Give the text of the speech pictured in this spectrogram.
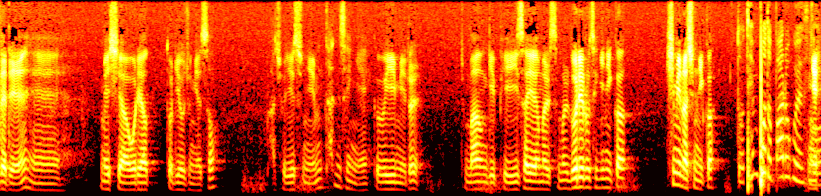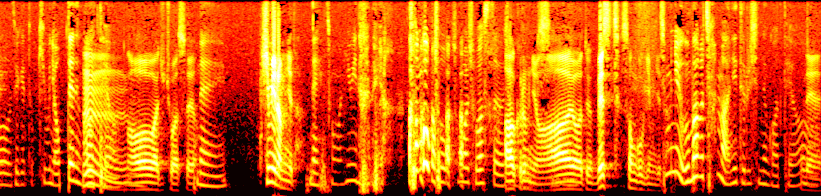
핸델의 메시아 오레아토리오 중에서 아주 예수님 탄생의 그 의미를 좀 마음 깊이 이사야 말씀을 노래로 새기니까 힘이 나십니까? 또 템포도 빠르고 해서 예. 되게 또 기분이 업되는 것 음, 같아요. 어, 아주 좋았어요. 네. 힘이 납니다. 네, 정말 힘이 나네요. 선곡 조, 정말 좋았어요. 아, 그럼요. 아유, 베스트 선곡입니다. 신부님 음악을 참 많이 들으시는 것 같아요. 네.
